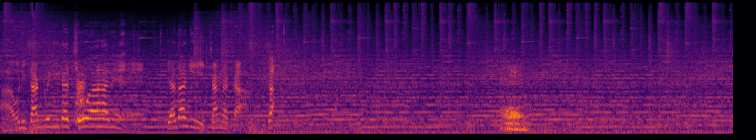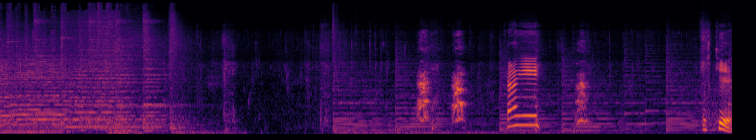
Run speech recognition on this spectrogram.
아, 우리 장군이가 좋아하는 야당이 장난감. 자. 호스키.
